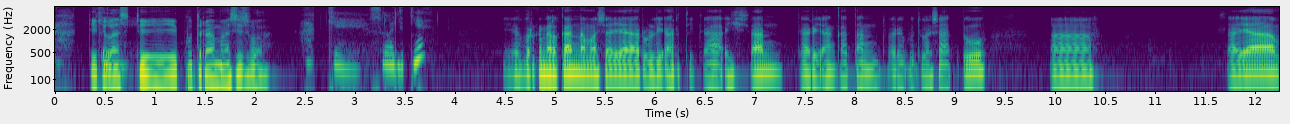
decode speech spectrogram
okay. di kelas di Putra Mahasiswa. Oke, okay. selanjutnya? Ya, perkenalkan nama saya Ruli Artika Ihsan dari angkatan 2021. Uh, eh, saya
